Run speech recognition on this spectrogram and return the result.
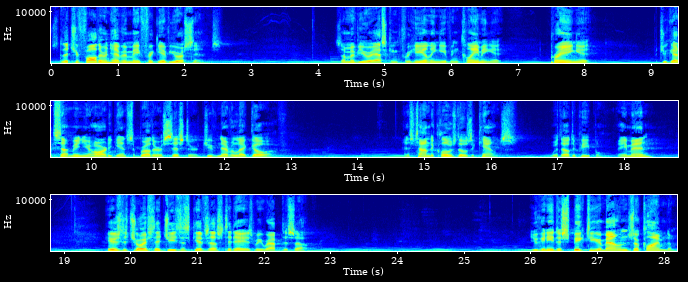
so that your Father in heaven may forgive your sins. Some of you are asking for healing, even claiming it, praying it, but you got something in your heart against a brother or sister that you've never let go of. And it's time to close those accounts with other people. Amen? Here's the choice that Jesus gives us today as we wrap this up. You can either speak to your mountains or climb them.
